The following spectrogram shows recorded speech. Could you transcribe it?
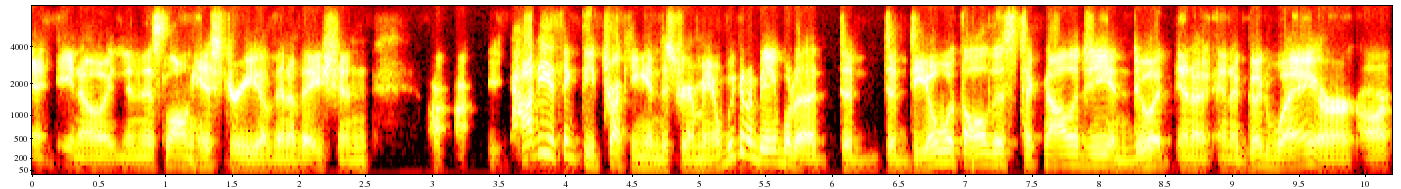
eh, you know, in, in this long history of innovation, are, are, how do you think the trucking industry? I mean, are we going to be able to, to to deal with all this technology and do it in a in a good way, or, or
